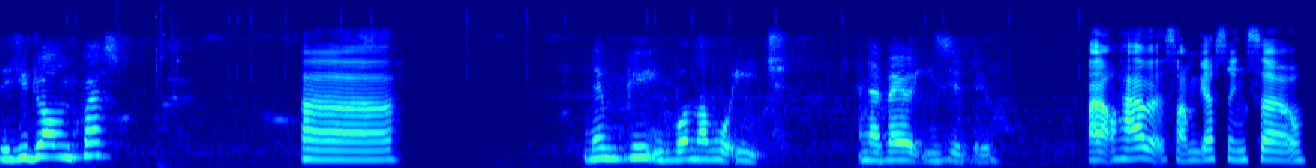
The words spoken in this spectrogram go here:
Did you do all them quests? Uh, And then we get one level each, and they're very easy to do. I don't have it, so I'm guessing so.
